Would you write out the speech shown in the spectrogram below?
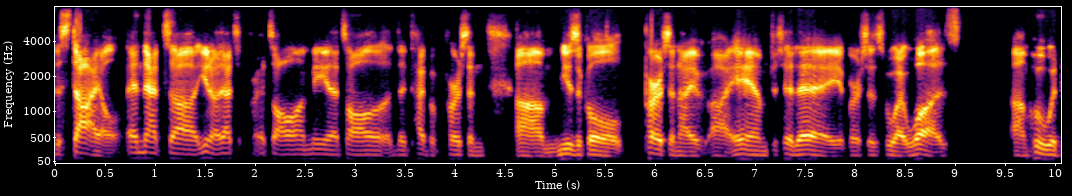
the style and that's uh you know that's it's all on me that's all the type of person um musical person i i am today versus who i was um who would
